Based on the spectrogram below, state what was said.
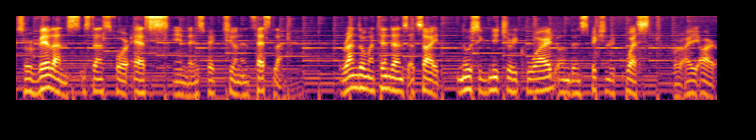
Surveillance stands for S in the inspection and test plan. Random attendance at site, no signature required on the inspection request or IR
